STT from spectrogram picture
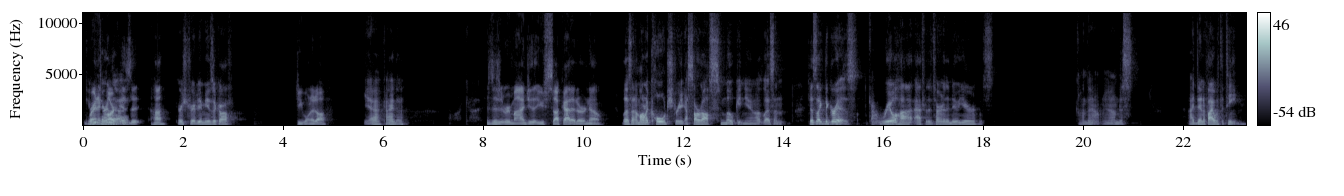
Can Brandon Clarke is it? Huh? Here's trivia music off. Do you want it off? Yeah, kind of. Does it remind you that you suck at it or no? Listen, I'm on a cold streak. I started off smoking you. Uh, listen, just like the Grizz, got real hot after the turn of the new year. Just calm down. You know, I'm just identify with the team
